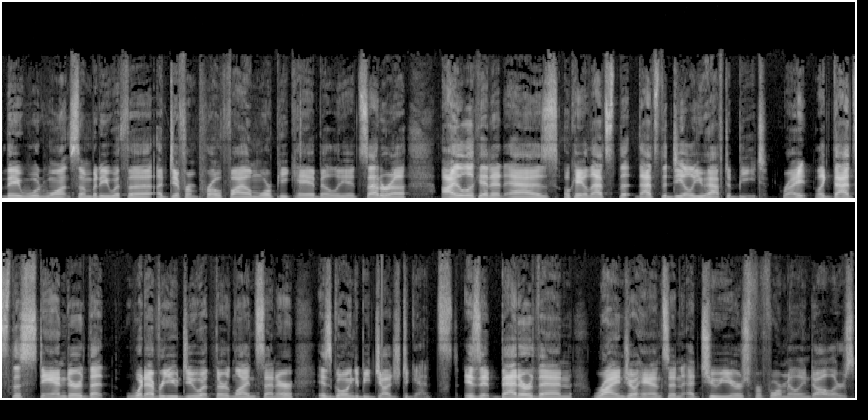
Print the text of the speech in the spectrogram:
they would want somebody with a, a different profile, more PK ability, etc. I look at it as okay, that's the that's the deal you have to beat, right? Like that's the standard that whatever you do at third line center is going to be judged against. Is it better than Ryan Johansen at two years for four million dollars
